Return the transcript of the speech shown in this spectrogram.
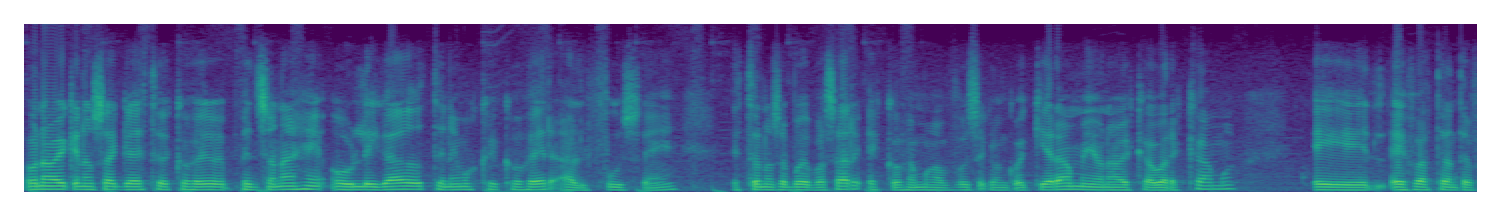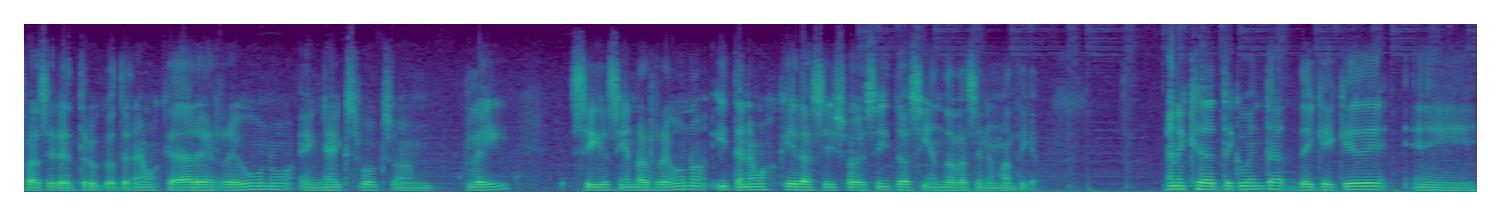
Una vez que nos salga esto de escoger personaje, obligado tenemos que escoger al Fuse, ¿eh? Esto no se puede pasar, escogemos al Fuse con cualquier arma y una vez que aparezcamos eh, es bastante fácil el truco, tenemos que dar R1 en Xbox o en Play sigue siendo R1 y tenemos que ir así suavecito haciendo la cinemática. Tienes que darte cuenta de que quede eh,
